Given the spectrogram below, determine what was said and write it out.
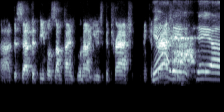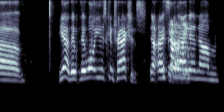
uh, deceptive people sometimes will not use contractions. I mean, contractions yeah, they, they uh, yeah, they, they won't use contractions. Yeah, I saw yeah, that I mean, in um,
